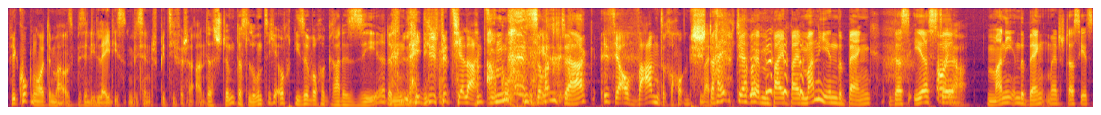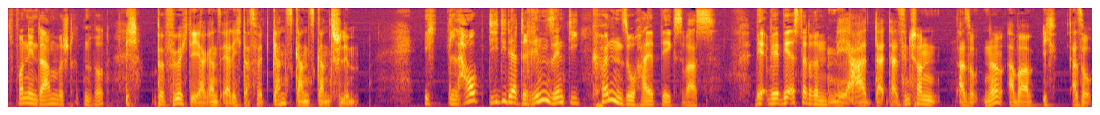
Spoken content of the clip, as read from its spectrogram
wir gucken heute mal uns ein bisschen die Ladies ein bisschen spezifischer an. Das stimmt, das lohnt sich auch diese Woche gerade sehr, denn Lady spezielle am anzugucken. Sonntag Ist ja auch warm draußen. Steigt ja bei, bei, bei Money in the Bank das erste Oh ja. Money in the Bank Match, das jetzt von den Damen bestritten wird. Ich befürchte ja ganz ehrlich, das wird ganz, ganz, ganz schlimm. Ich glaube, die, die da drin sind, die können so halbwegs was. Wer, wer, wer ist da drin? Ja, da, da sind schon, also, ne, aber ich, also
